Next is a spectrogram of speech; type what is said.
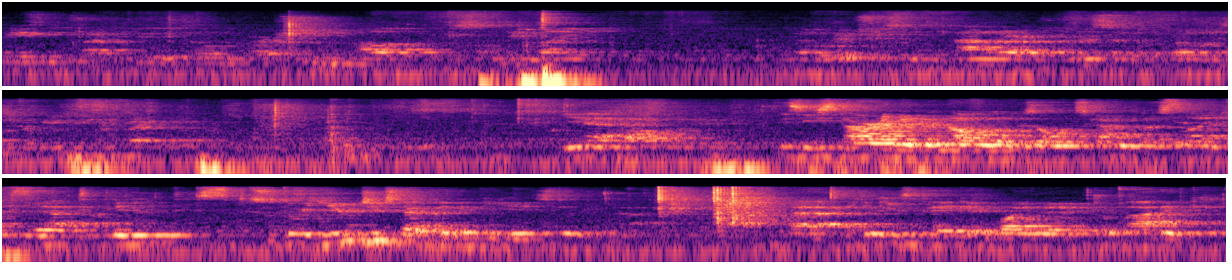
basically trying to do his own version of something like, you know, Richardson, Handler, or Clarissa from his perspective? Yeah. Is he starring in a novel of his own scandalous life? Yeah, I mean, so to a huge extent, I think he is doing that. Uh, I think he's taken by the dramatic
